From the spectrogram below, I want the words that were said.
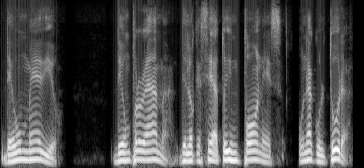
de un medio, de un programa, de lo que sea, tú impones una cultura.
